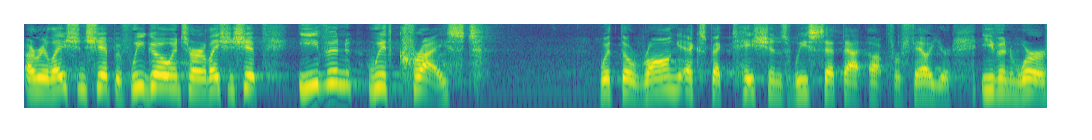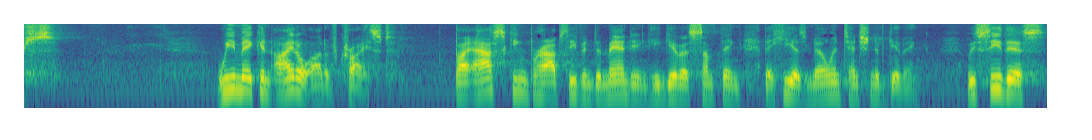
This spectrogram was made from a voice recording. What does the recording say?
a relationship, if we go into a relationship even with Christ, with the wrong expectations, we set that up for failure. Even worse, we make an idol out of Christ by asking, perhaps even demanding, he give us something that he has no intention of giving. We see this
